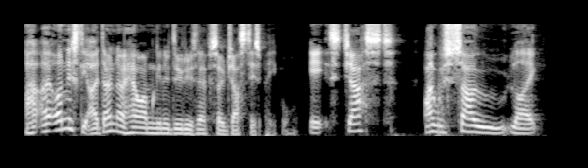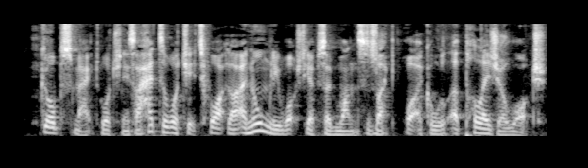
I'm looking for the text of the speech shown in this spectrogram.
I, I honestly, I don't know how I'm going to do this episode justice, people. It's just, I was so like gobsmacked watching this. I had to watch it twice. Like I normally watch the episode once as like what I call a pleasure watch.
